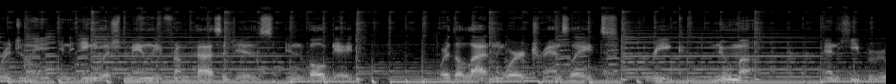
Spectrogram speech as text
originally in English mainly from passages in Vulgate, where the Latin word translates Greek pneuma and Hebrew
